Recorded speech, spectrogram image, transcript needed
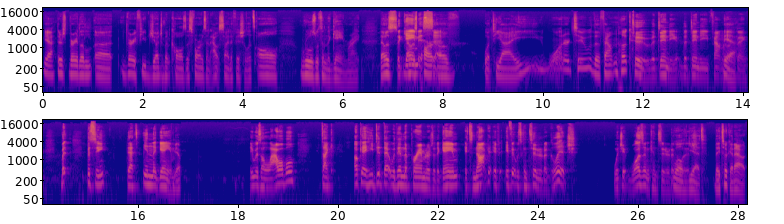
Yeah, there's very little, uh, very few judgment calls as far as an outside official. It's all rules within the game, right? That was The that game was is part of what Ti one or two, the Fountain Hook. Two, the Dendi, the Dendi fountain Yeah. hook thing. But but see, that's in the game. Yep. It was allowable. It's like okay, he did that within the parameters of the game. It's not if if it was considered a glitch, which it wasn't considered a Well, glitch. yet they took it out.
